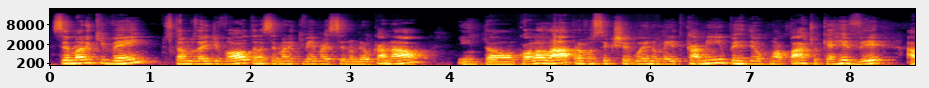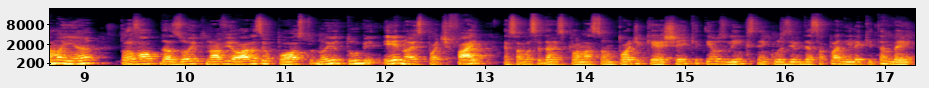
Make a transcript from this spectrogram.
Semana que vem, estamos aí de volta. Na semana que vem vai ser no meu canal. Então cola lá para você que chegou aí no meio do caminho, perdeu alguma parte ou quer rever. Amanhã, por volta das 8, 9 horas, eu posto no YouTube e no Spotify. É só você dar uma exclamação podcast aí que tem os links, tem inclusive dessa planilha aqui também,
